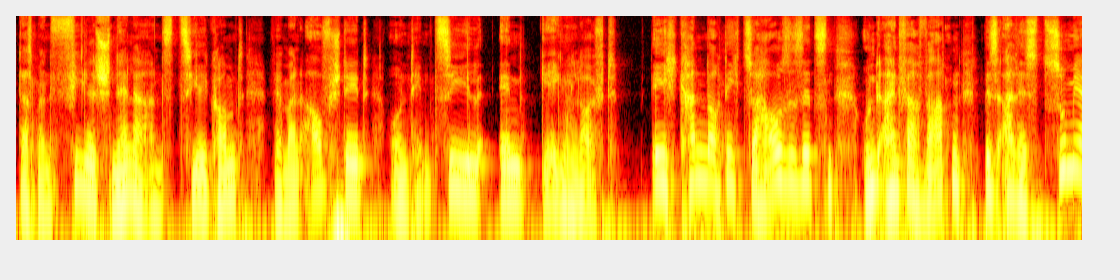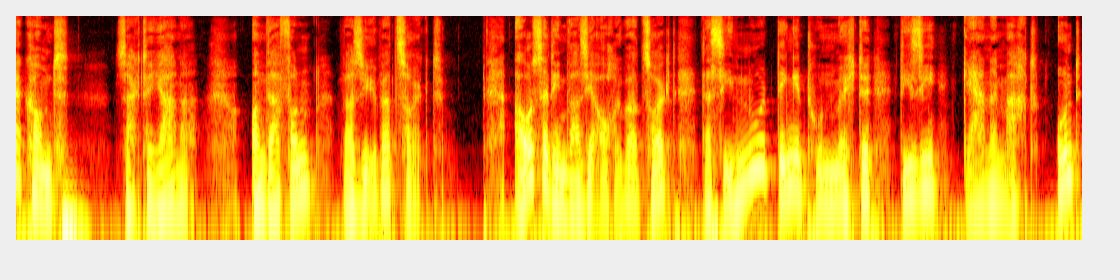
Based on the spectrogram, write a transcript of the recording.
dass man viel schneller ans Ziel kommt, wenn man aufsteht und dem Ziel entgegenläuft. Ich kann doch nicht zu Hause sitzen und einfach warten, bis alles zu mir kommt, sagte Jana. Und davon war sie überzeugt. Außerdem war sie auch überzeugt, dass sie nur Dinge tun möchte, die sie gerne macht und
